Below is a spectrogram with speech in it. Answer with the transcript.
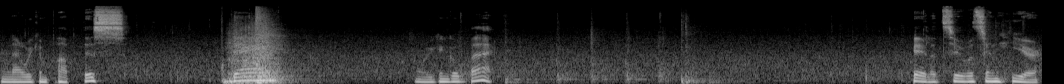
Now we can pop this down. Or we can go back. Okay, let's see what's in here.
